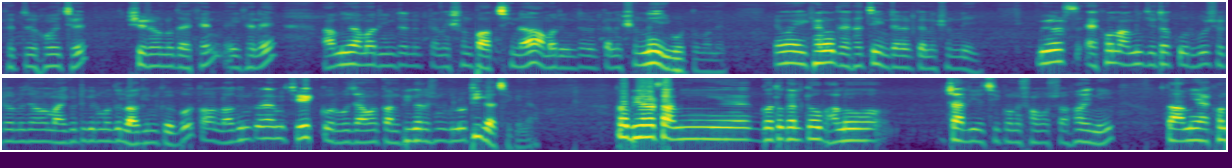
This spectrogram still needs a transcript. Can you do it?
ক্ষেত্রে হয়েছে, সেটা হলো দেখেন এইখানে আমি আমার ইন্টারনেট কানেকশন পাচ্ছি না, আমার ইন্টারনেট কানেকশন নেই বর্তমানে। এবং এখানেও দেখাচ্ছে ইন্টারনেট কানেকশন নেই। ভিউয়ার্স এখন আমি যেটা করব সেটা হলো যে আমার মাইক্রোটিকের মধ্যে লগ ইন করব। তো লগ ইন করে আমি চেক করব যে আমার কনফিগারেশনগুলো ঠিক আছে কিনা। তো ভিউয়ার্স আমি গতকালকেও ভালো চালিয়েছি, কোনো সমস্যা হয়নি। তো আমি এখন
